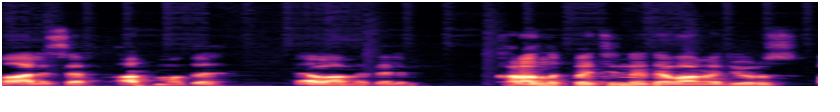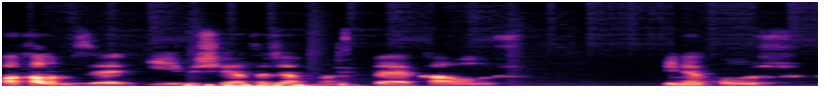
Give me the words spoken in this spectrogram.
Maalesef atmadı. Devam edelim. Karanlık metinle devam ediyoruz. Bakalım bize iyi bir şey atacak mı? BK olur. Binek olur.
